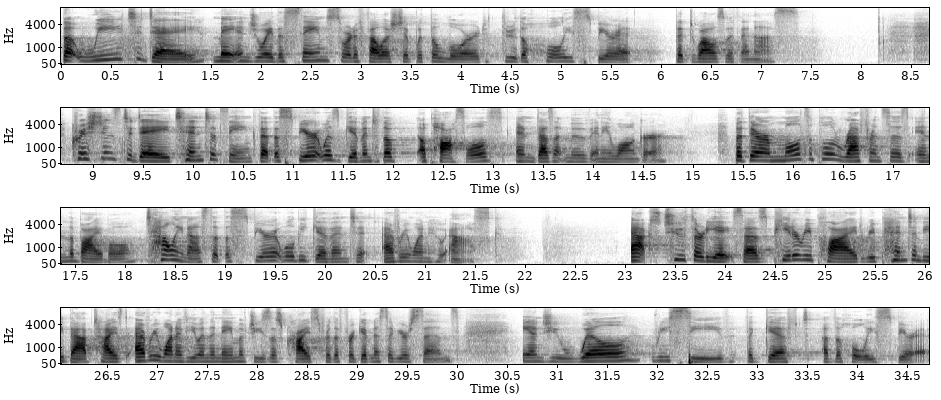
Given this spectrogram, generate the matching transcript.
But we today may enjoy the same sort of fellowship with the Lord through the Holy Spirit that dwells within us. Christians today tend to think that the Spirit was given to the apostles and doesn't move any longer. But there are multiple references in the Bible telling us that the Spirit will be given to everyone who asks. Acts 2:38 says, Peter replied, "Repent and be baptized every one of you in the name of Jesus Christ for the forgiveness of your sins, and you will receive the gift of the Holy Spirit."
